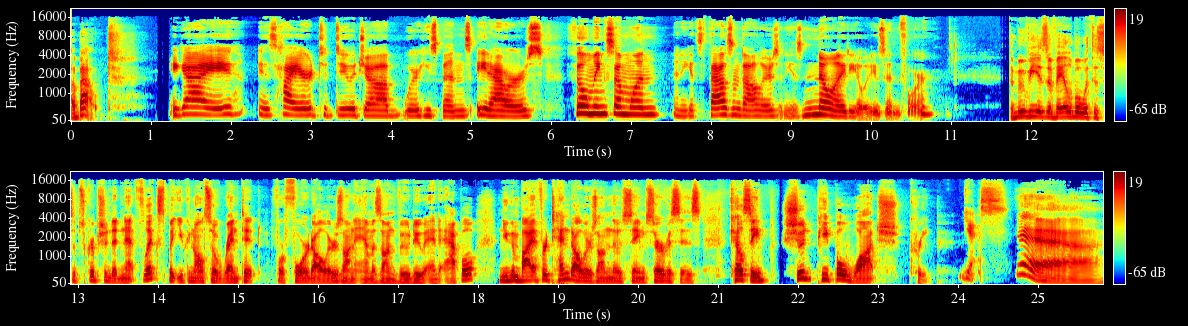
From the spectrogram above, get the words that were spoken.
about? A guy is hired to do a job where he spends eight hours filming someone and he gets $1,000 and he has no idea what he's in for. The movie is available with a subscription to Netflix, but you can also rent it for $4 on Amazon Vudu and Apple, and you can buy it for $10 on those same services. Kelsey, should people watch Creep? Yes. Yeah.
